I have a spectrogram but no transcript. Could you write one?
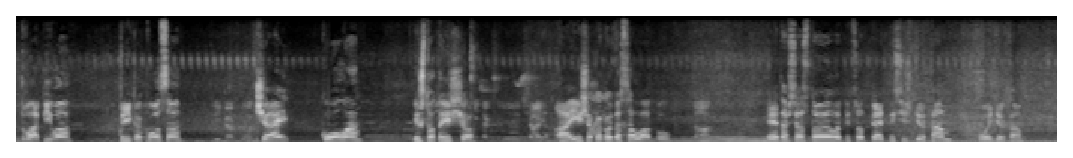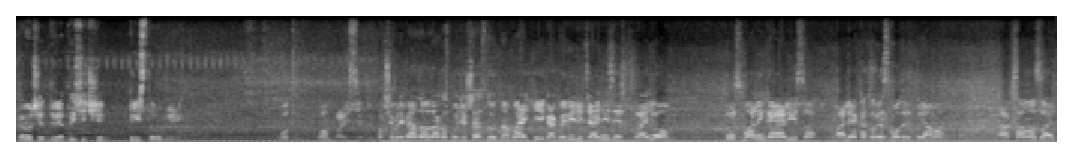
два пива, три кокоса, чай, кола и что-то еще. А, и еще какой-то салат был. Это все стоило 505 тысяч дирхам. Ой, дирхам. Короче, 2300 рублей. Вот, вам прайс. В общем, ребята вот так вот путешествуют на байке. И как вы видите, они здесь втроем. То есть маленькая Алиса, Олег, который смотрит прямо, а Оксана сзади.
